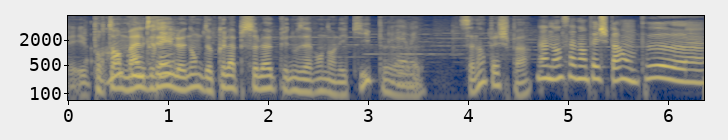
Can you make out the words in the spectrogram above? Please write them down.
Et pourtant, malgré le nombre de collapsologues que nous avons dans l'équipe, Eh euh, oui. ça n'empêche pas. Non, non, ça n'empêche pas. On peut, euh,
